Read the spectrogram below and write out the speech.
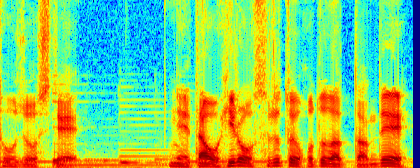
登場してネタを披露するということだったんで、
